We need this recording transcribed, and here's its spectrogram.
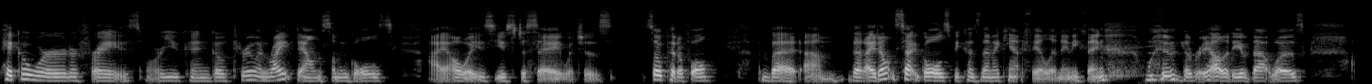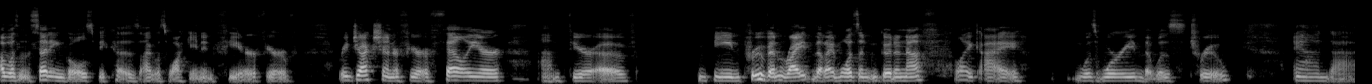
pick a word or phrase, or you can go through and write down some goals. I always used to say, which is so pitiful, but um, that I don't set goals because then I can't fail at anything. when the reality of that was, I wasn't setting goals because I was walking in fear fear of rejection or fear of failure, um, fear of being proven right that I wasn't good enough, like I was worried that was true. and uh,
